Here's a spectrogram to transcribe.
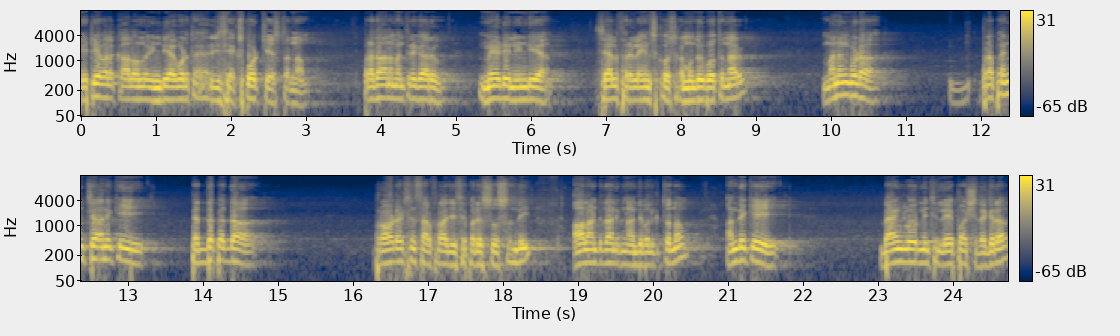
ఇటీవల కాలంలో ఇండియా కూడా తయారు చేసి ఎక్స్పోర్ట్ చేస్తున్నాం. ప్రధానమంత్రి గారు made in India self reliance కోసం ముందుకు పోతున్నారు. మనం కూడా ప్రపంచానికి పెద్ద పెద్ద ప్రోడక్ట్స్ని సరఫరా చేసే పరిస్థితి వస్తుంది. అలాంటి దానికి నాంది పలుకుతున్నాం. అందుకే బెంగళూరు నుంచి లేపాష్ దగ్గర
